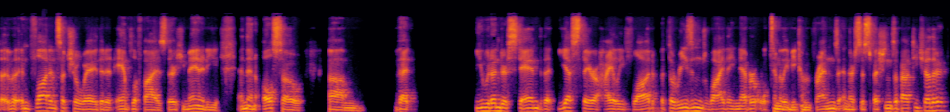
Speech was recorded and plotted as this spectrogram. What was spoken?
and flawed in such a way that it amplifies their humanity, and then also um, that you would understand that yes, they are highly flawed, but the reasons why they never ultimately become friends and their suspicions about each other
